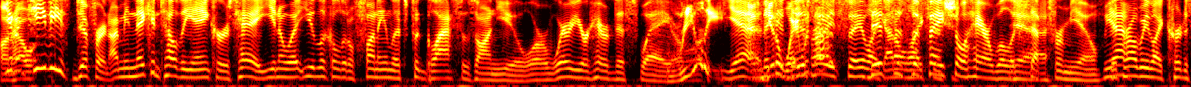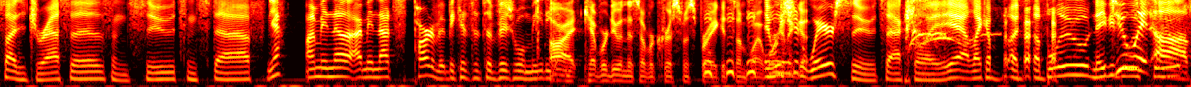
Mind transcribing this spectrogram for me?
on Yeah, how. TV's different. I mean, they can tell the anchors, hey, you know what, you look a little funny. Let's put glasses on you, or wear your hair this way. Or, Really? Yeah. And they get could- away they with probably that? say like this I don't is like the this- facial hair we'll Yeah. accept from you. Yeah. They Yeah. probably like criticize dresses and suits and stuff. yeah. I mean, uh, I mean that's part of it because it's a visual medium. all right, Kev, we're doing this over Christmas break at some point. And we're we gonna should go- wear suits, actually. Yeah, like a, a, a blue navy Do blue it suit. up.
